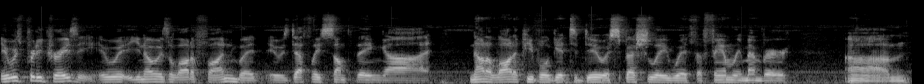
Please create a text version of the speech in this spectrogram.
it was pretty crazy. It was, you know, it was a lot of fun, but it was definitely something uh, not a lot of people get to do, especially with a family member. Um,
